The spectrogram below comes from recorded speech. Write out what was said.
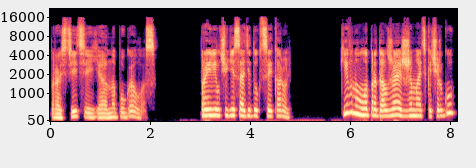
«Простите, я напугал вас», проявил чудеса дедукции король. Кивнула, продолжая сжимать кочергу,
